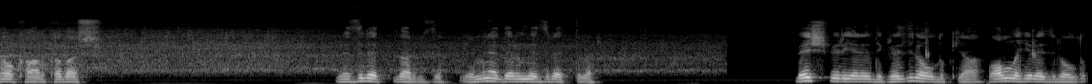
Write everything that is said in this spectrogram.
Yok arkadaş. Rezil ettiler bizi. Yemin ederim rezil ettiler. 5-1 yenildik. Rezil olduk ya. Vallahi rezil olduk.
